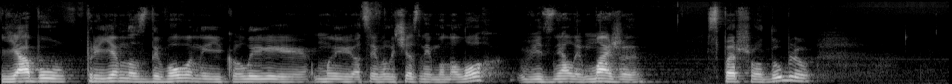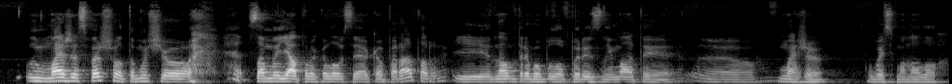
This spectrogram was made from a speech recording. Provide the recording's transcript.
Я був приємно здивований, коли ми оцей величезний монолог відзняли майже з першого дублю. Ну, Майже з першого, тому що саме я проколовся як оператор, і нам треба було перезнімати е, майже весь монолог.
